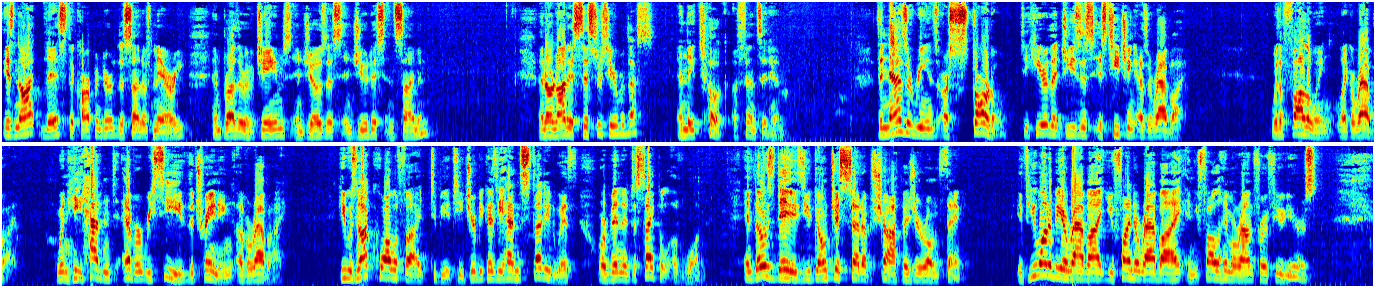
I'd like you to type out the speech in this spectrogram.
Is not this the carpenter, the son of Mary, and brother of James and Joseph and Judas and Simon? And are not his sisters here with us? And they took offense at him. The Nazarenes are startled to hear that Jesus is teaching as a rabbi, with a following like a rabbi, when he hadn't ever received the training of a rabbi. He was not qualified to be a teacher because he hadn't studied with or been a disciple of one. In those days, you don't just set up shop as your own thing. If you want to be a rabbi, you find a rabbi and you follow him around for a few years,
